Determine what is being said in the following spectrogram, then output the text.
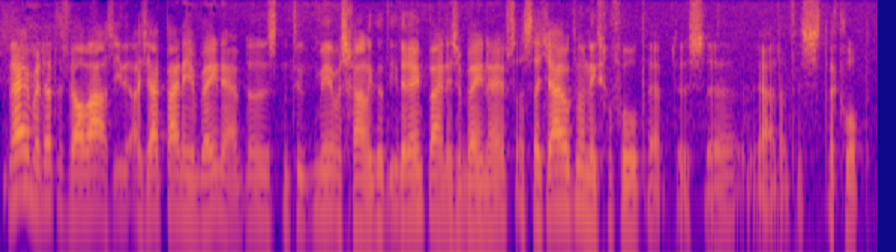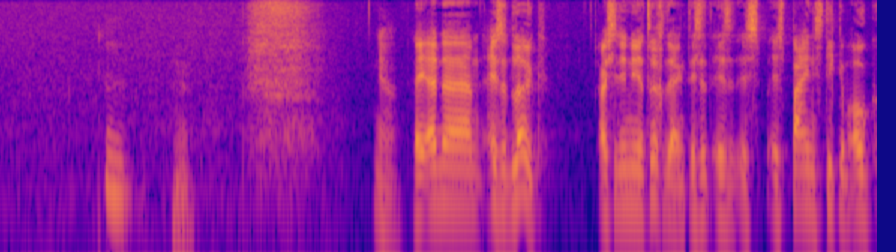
Nee, maar dat is wel waar. Als, ieder- als jij pijn in je benen hebt, dan is het natuurlijk meer waarschijnlijk dat iedereen pijn in zijn benen heeft. Als dat jij ook nog niks gevoeld hebt. Dus eh, ja, dat, is, dat klopt. Hm. Ja. Hey, en eh, is het leuk? Als je er nu aan terugdenkt, is, het, is, is, is pijn stiekem ook,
